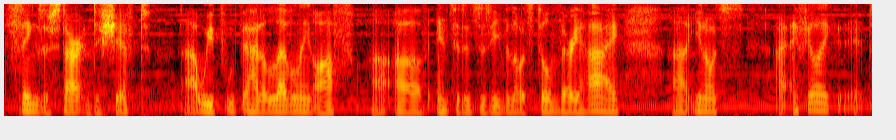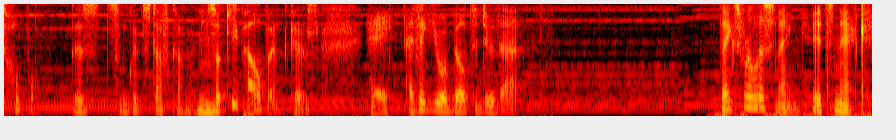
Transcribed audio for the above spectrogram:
Things are starting to shift. Uh, we've, we've had a leveling off uh, of incidences, even though it's still very high. Uh, you know, it's I, I feel like it's hopeful. There's some good stuff coming. So keep helping because, hey, I think you were built to do that. Thanks for listening. It's Nick.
